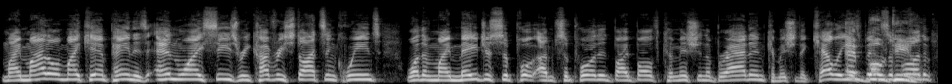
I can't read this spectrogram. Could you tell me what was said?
My motto of my campaign is NYC's recovery starts in Queens. One of my major support I'm supported by both Commissioner Bratton, Commissioner Kelly has And been Bo supportive.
